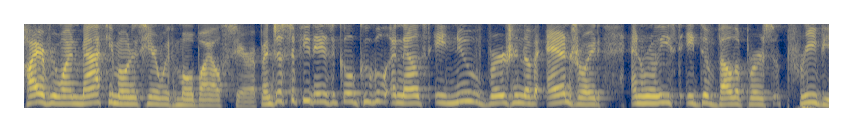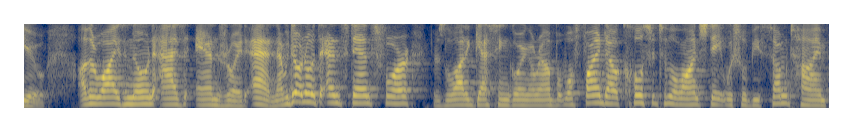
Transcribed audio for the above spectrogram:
Hi everyone, Matthew Moniz here with Mobile Syrup. And just a few days ago, Google announced a new version of Android and released a developer's preview otherwise known as Android N. Now we don't know what the N stands for, there's a lot of guessing going around, but we'll find out closer to the launch date, which will be sometime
